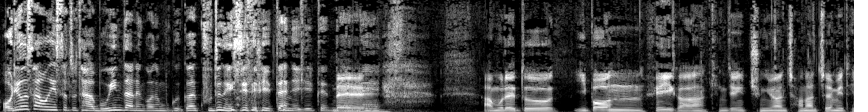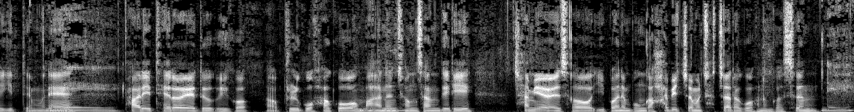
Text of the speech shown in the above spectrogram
어려운 상황에서도 다 모인다는 거는 뭔가 굳은 의지들이 있다는 얘기일 텐데. 네. 네. 아무래도 이번 회의가 굉장히 중요한 전환점이 되기 때문에 네. 파리 테러에도 의거 어, 불구하고 음. 많은 정상들이 참여해서 이번에 뭔가 합의점을 찾자라고 하는 것은 네.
